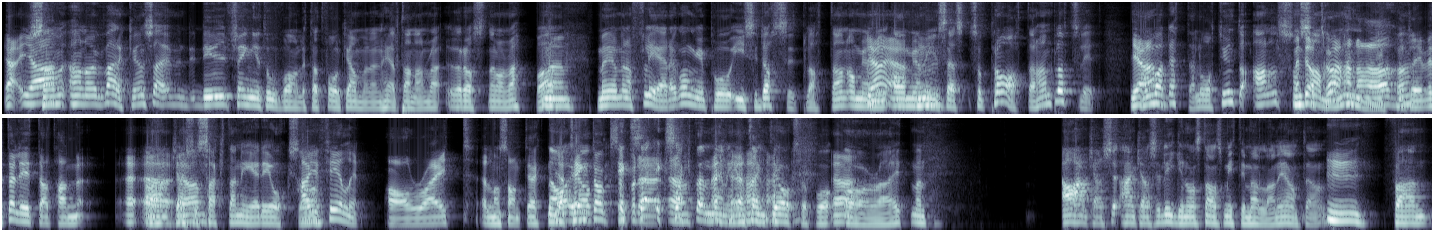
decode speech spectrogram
Ja, ja. Så han, han har ju verkligen så här, det är i och för sig inget ovanligt att folk använder en helt annan röst när de rappar. Nej. Men jag menar flera gånger på Easy Does It-plattan, om jag, Ja, ja. om jag Mm. minns rätt, så pratar han plötsligt. Ja. Man bara, detta låter ju inte alls som Men då samma tror jag han har människa. överdrivit det lite att han... Uh, Ja, han kanske saktar ner det också. How you feeling? All right. Eller något sånt. Jag, Ja, jag tänkte ja, också på det. Exakt den meningen tänkte jag också på. Ja. All right. Men ja, han, kanske, han kanske ligger någonstans mitt emellan egentligen. Mm. För han,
